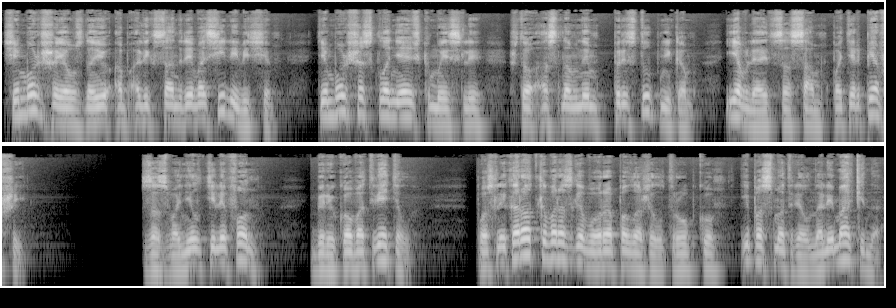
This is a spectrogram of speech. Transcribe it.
Чем больше я узнаю об Александре Васильевиче, тем больше склоняюсь к мысли, что основным преступником является сам потерпевший». Зазвонил телефон. Бирюков ответил. После короткого разговора положил трубку и посмотрел на Лемакина.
